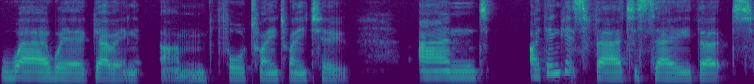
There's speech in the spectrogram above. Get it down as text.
where we're going um, for 2022. And I think it's fair to say that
